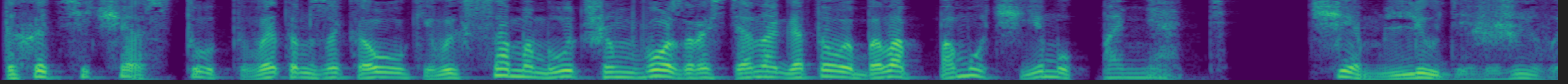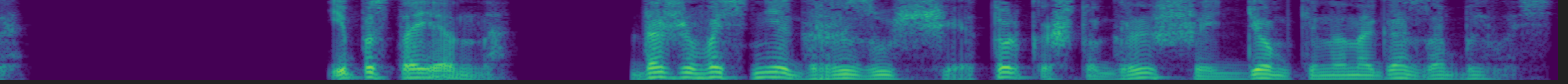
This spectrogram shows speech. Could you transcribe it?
да хоть сейчас, тут, в этом закоулке, в их самом лучшем возрасте, она готова была помочь ему понять, чем люди живы. И постоянно, даже во сне грызущая, только что грызшая Демкина нога забылась.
